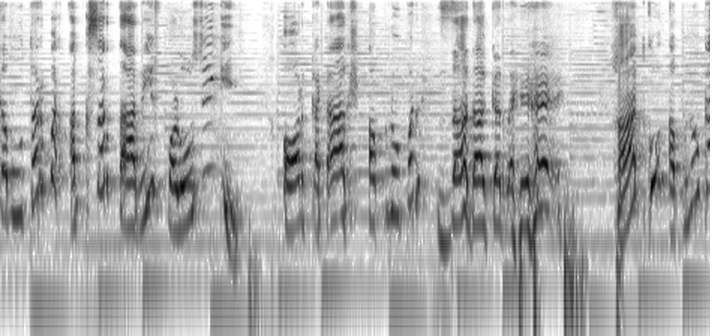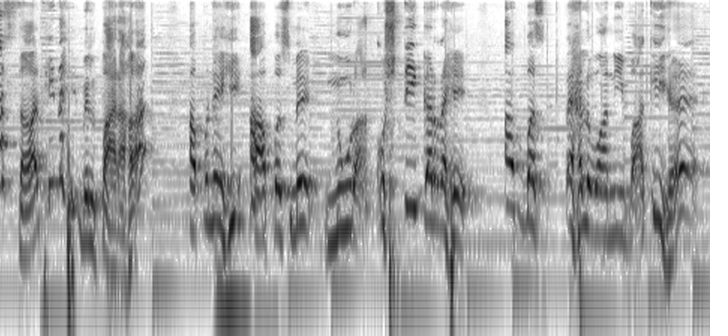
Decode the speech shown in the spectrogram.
कबूतर पर अक्सर तारीफ़ पड़ोसी की। और कटाक्ष अपनों पर ज़्यादा कर रहे हैं। हाथ को अपनों का साथ ही नहीं मिल पा रहा। अपने ही आपस में नूरा कुश्ती कर रहे। अब बस पहलवानी बाकी है।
